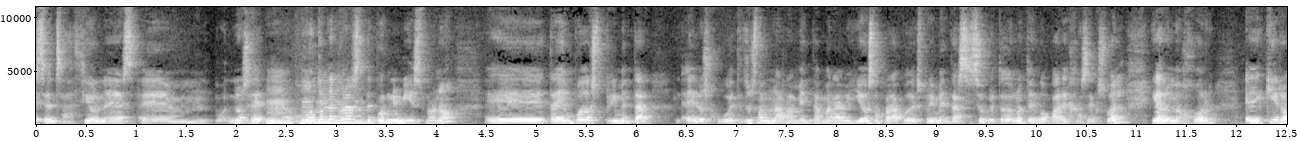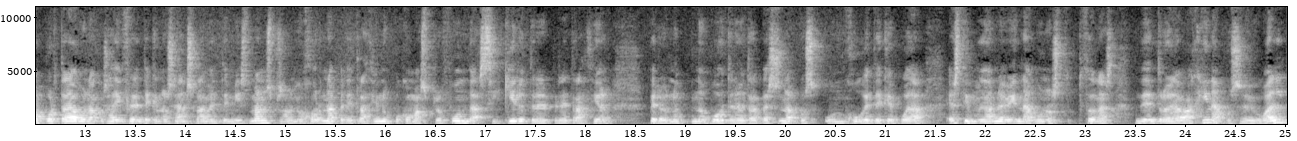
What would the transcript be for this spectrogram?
sensaciones, em, no sé, mm. un montón de cosas de por mí misma, ¿no? También puedo experimentar los juguetes nos dan una herramienta maravillosa para poder experimentar si sobre todo no tengo pareja sexual y a lo mejor eh, quiero aportar alguna cosa diferente que no sean solamente mis manos, pues a lo mejor una penetración un poco más profunda, si quiero tener penetración pero no, no, puedo tener otra persona, pues un juguete que pueda estimularme bien en algunas zonas dentro de la vagina, pues igual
